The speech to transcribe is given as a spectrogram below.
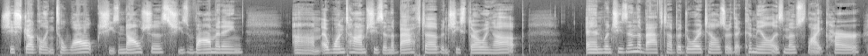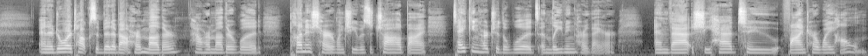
She's struggling to walk, she's nauseous, she's vomiting. Um, at one time, she's in the bathtub and she's throwing up. And when she's in the bathtub, Adora tells her that Camille is most like her. And Adora talks a bit about her mother, how her mother would punish her when she was a child by taking her to the woods and leaving her there, and that she had to find her way home.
